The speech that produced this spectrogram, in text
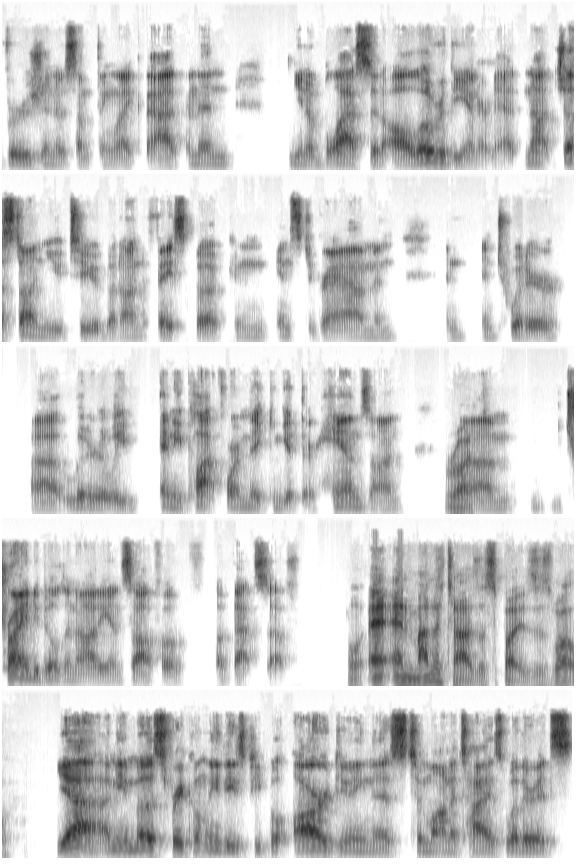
version of something like that, and then you know blast it all over the internet, not just on YouTube, but onto Facebook and Instagram and and, and Twitter. Uh, literally any platform they can get their hands on. Right. Um, trying to build an audience off of of that stuff. Well, and, and monetize, I suppose, as well. Yeah, I mean, most frequently these people are doing this to monetize, whether it's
